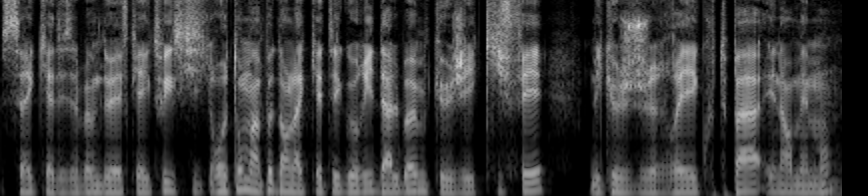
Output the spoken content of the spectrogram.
c'est vrai qu'il y a des albums de FK Twigs qui retombent un peu dans la catégorie d'albums que j'ai kiffé mais que je réécoute pas énormément Mm.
